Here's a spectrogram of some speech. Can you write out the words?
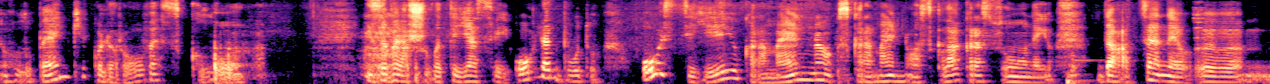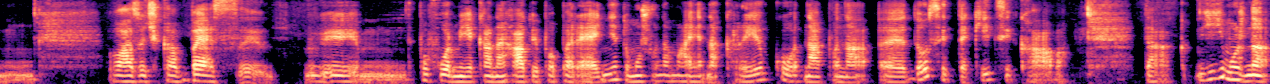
голубеньке кольорове скло. І завершувати я свій огляд буду ось цією карамельною, з карамельного скла красунею. Да, це не е, вазочка без е, по формі, яка нагадує попереднє, тому що вона має накривку, однак вона е, досить таки цікава. Так, її можна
